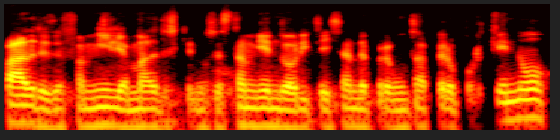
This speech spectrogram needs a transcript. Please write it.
padres de familia, madres que nos están viendo ahorita y se han de preguntar, pero ¿por qué no?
